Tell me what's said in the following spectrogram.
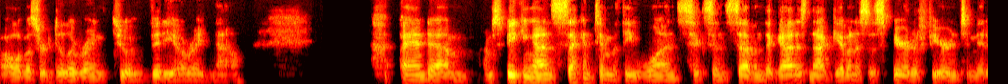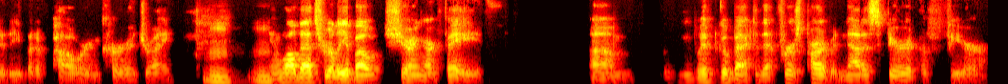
all of us are delivering to a video right now, and um, I'm speaking on Second Timothy one six and seven. That God has not given us a spirit of fear and timidity, but of power and courage. Right. Mm, mm, And while that's really about sharing our faith, um, we have to go back to that first part of it, not a spirit of fear.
